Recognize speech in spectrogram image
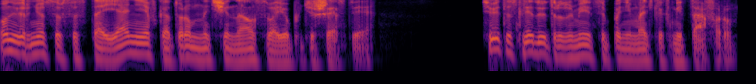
он вернется в состояние, в котором начинал свое путешествие. Все это следует, разумеется, понимать как метафору.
